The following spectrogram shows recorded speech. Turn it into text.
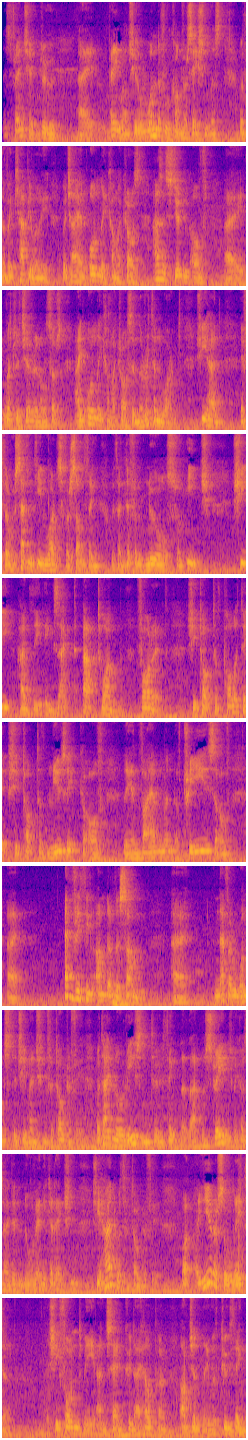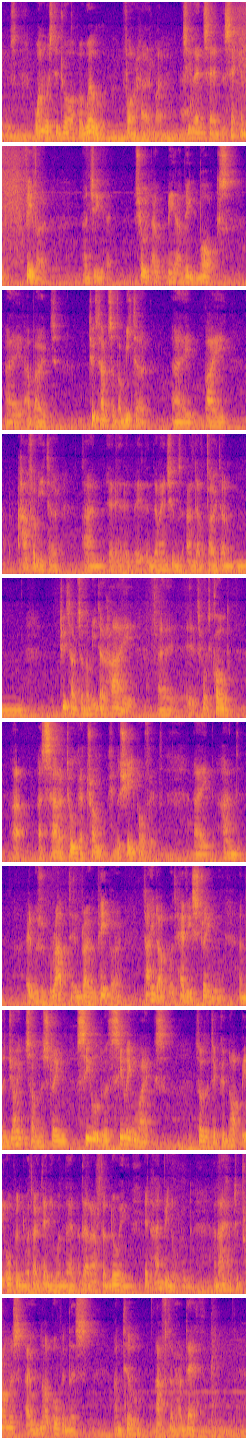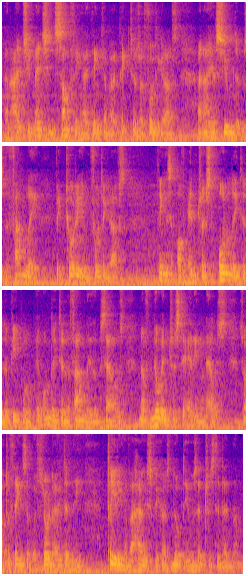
This friendship grew uh, very well. She was a wonderful conversationalist with a vocabulary which I had only come across as a student of uh, literature and all sorts. I'd only come across in the written word. She had, if there were 17 words for something with a different nuance from each, she had the exact apt one for it. She talked of politics, she talked of music, of the environment, of trees, of uh, everything under the sun. Uh, never once did she mention photography, but I had no reason to think that that was strange because I didn't know of any connection she had with photography. But a year or so later, she phoned me and said, Could I help her urgently with two things? One was to draw up a will for her. She then said, The second favour, and she showed me a big box uh, about two thirds of a metre uh, by half a metre and in, in, dimensions and about um, two thirds of a metre high. Uh, it's what's called a, a, Saratoga trunk, the shape of it. Uh, and it was wrapped in brown paper, tied up with heavy string, and the joints on the string sealed with sealing wax so that it could not be opened without anyone then, thereafter knowing it had been opened and I had to promise I would not open this until after her death. And I, she mentioned something, I think, about pictures or photographs, and I assumed it was the family Victorian photographs, things of interest only to the people, eh, only to the family themselves, and of no interest to anyone else. Sort of things that were thrown out at the clearing of a house because nobody was interested in them.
